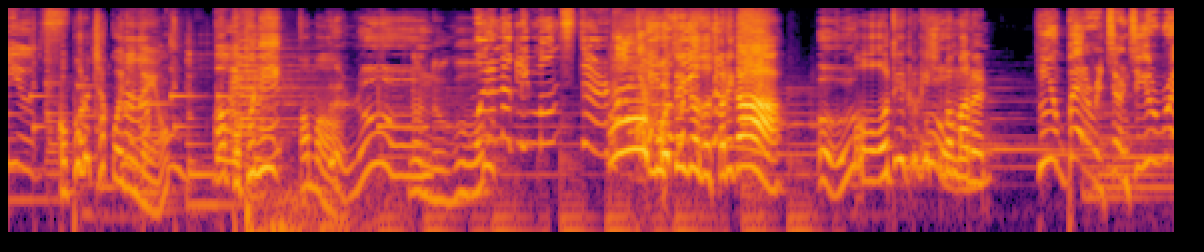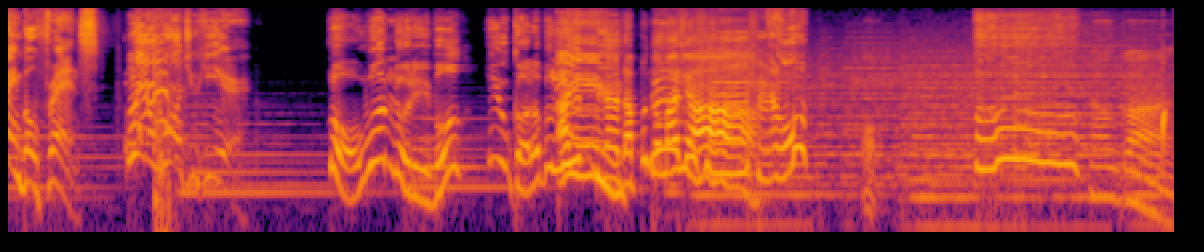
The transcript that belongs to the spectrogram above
cubes. 보포를 찾고 있는데요. 어, 보프니? 어머. 넌 누구? 어, 못생겨서 저리 가. Oh, 어, 어떻게 그렇게 심한 말을? You better return to your rainbow friends. We don't want you here. oh, I'm not evil. You gotta believe 아니, me. 나 나쁜 놈 아니야. No. Oh, 잠깐.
